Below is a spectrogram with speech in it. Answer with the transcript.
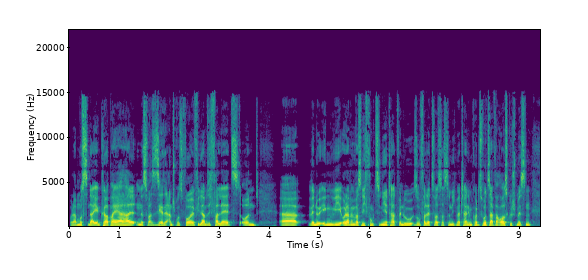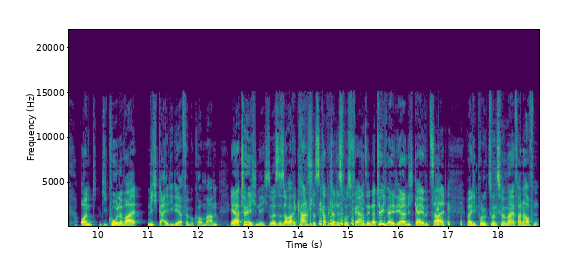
oder mussten da ihren Körper herhalten, das war sehr sehr anspruchsvoll, viele haben sich verletzt und äh, wenn du irgendwie, oder wenn was nicht funktioniert hat, wenn du so verletzt warst, dass du nicht mehr teilnehmen konntest, wurdest einfach rausgeschmissen und die Kohle war halt nicht geil, die die dafür bekommen haben. Ja, natürlich nicht. So, es ist amerikanisches Kapitalismusfernsehen. natürlich werdet ihr ja nicht geil bezahlt, weil die Produktionsfirma einfach einen Haufen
